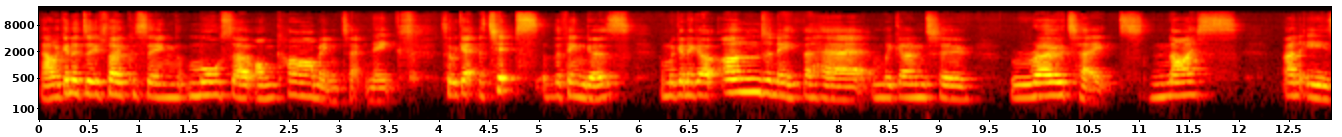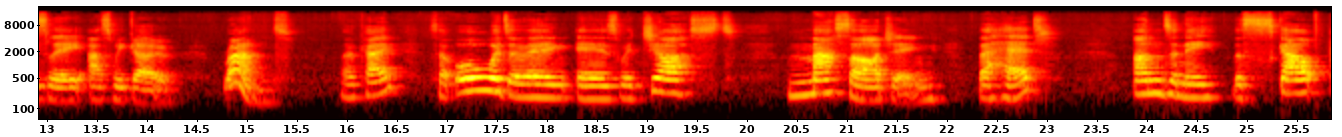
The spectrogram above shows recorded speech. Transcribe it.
Now we're going to do focusing more so on calming techniques. So we get the tips of the fingers and we're going to go underneath the hair and we're going to rotate nice and easily as we go round okay? So all we're doing is we're just massaging the head underneath the scalp,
